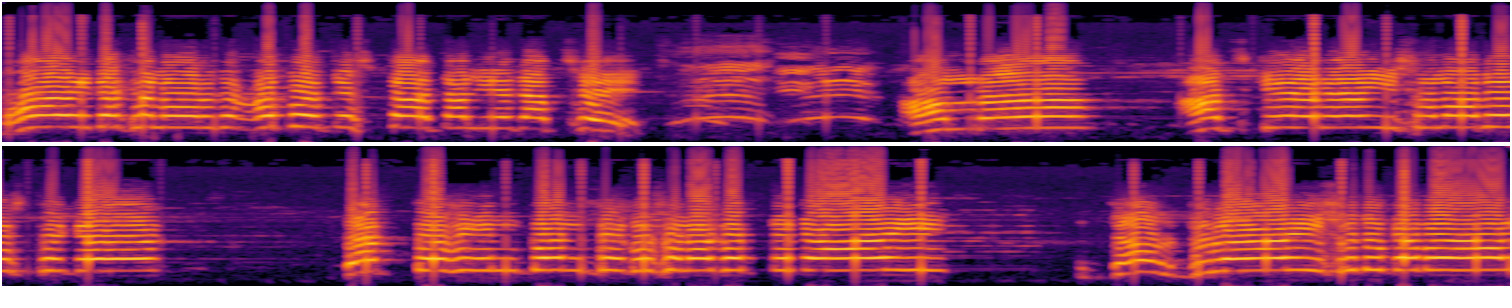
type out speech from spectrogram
ভয় দেখানোর অপচেষ্টা চালিয়ে যাচ্ছে। আমরা আজকের এই সমাবেশ থেকে দায়িত্বহীন কণ্ঠে ঘোষণা করতে চাই জুলাই শুধু কেবল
